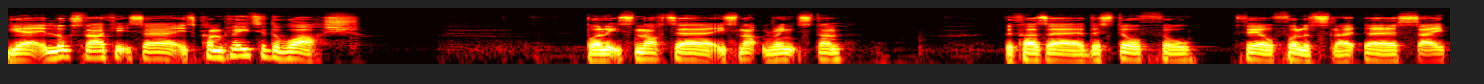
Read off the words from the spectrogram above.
yeah it looks like it's uh, it's completed the wash but it's not uh, it's not rinsed them because uh, they still full, feel full of uh, soap.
